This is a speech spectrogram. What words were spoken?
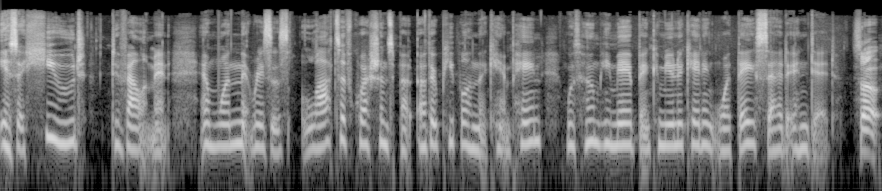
is a huge development and one that raises lots of questions about other people in the campaign with whom he may have been communicating what they said and did. So,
